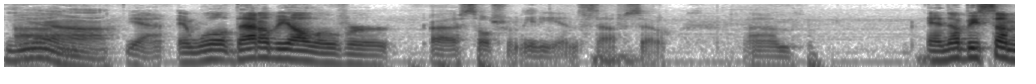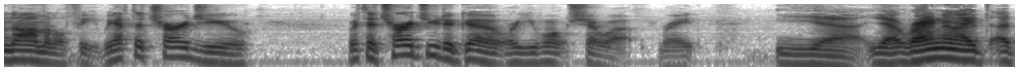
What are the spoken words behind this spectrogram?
Yeah. yeah and we'll that'll be all over uh, social media and stuff so um, and there'll be some nominal fee we have to charge you we have to charge you to go or you won't show up right Yeah, yeah. Ryan and I, I,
